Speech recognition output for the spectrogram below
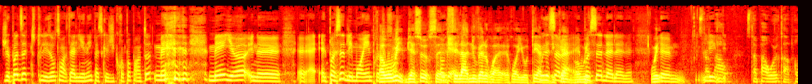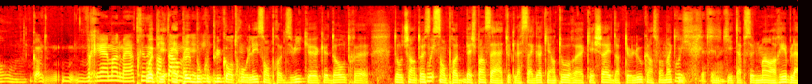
je veux pas dire que tous les autres sont aliénés parce que j'y crois pas pantoute, mais mais il y a une, euh, elle possède les moyens de Ah production. oui, oui, bien sûr, c'est la nouvelle roi- royauté Oui, c'est ça, américaine. là, elle oui, oui. possède le, le- le- Oui. le- C'est un, les- c'est un power couple. comme- vraiment de manière très Oui, importante. elle peut mais- beaucoup plus contrôler son produit que, que d'autres euh, d'autres chanteuses Oui. qui sont ben, je pense à toute la saga qui entoure euh, Kesha et Dr. Luke en ce moment qui, Oui, qui est absolument horrible à,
